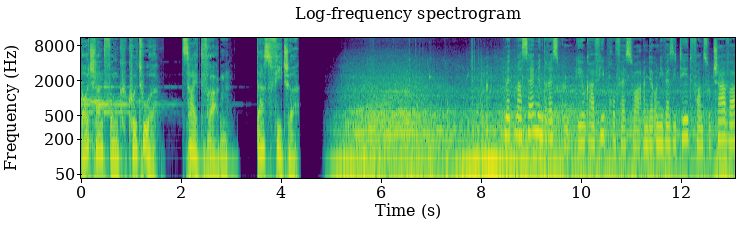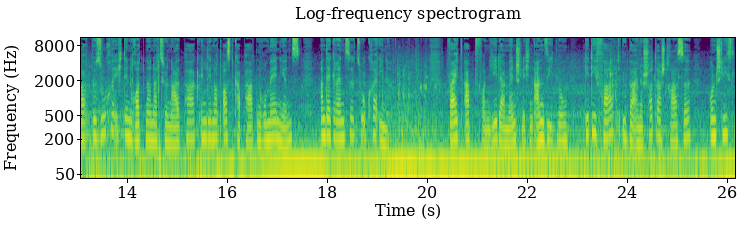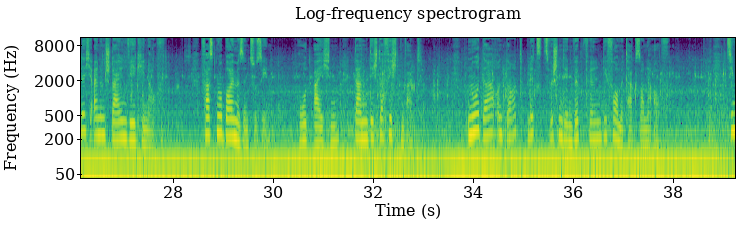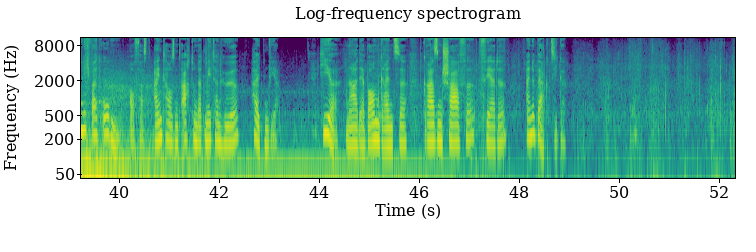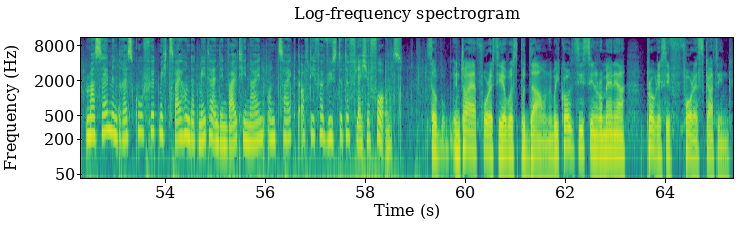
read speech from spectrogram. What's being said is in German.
Deutschlandfunk Kultur. Zeitfragen. Das Feature. Mit Marcel Mindrescu, Geografieprofessor an der Universität von Suceava, besuche ich den Rotner Nationalpark in den Nordostkarpaten Rumäniens an der Grenze zur Ukraine. Weit ab von jeder menschlichen Ansiedlung geht die Fahrt über eine Schotterstraße und schließlich einen steilen Weg hinauf. Fast nur Bäume sind zu sehen. Roteichen, dann dichter Fichtenwald. Nur da und dort blitzt zwischen den Wipfeln die Vormittagssonne auf. Ziemlich weit oben, auf fast 1800 Metern Höhe, halten wir. Hier, nahe der Baumgrenze, grasen Schafe, Pferde, eine Bergziege. Marcel Mindrescu führt mich 200 Meter in den Wald hinein und zeigt auf die verwüstete Fläche vor uns. So entire forest here was put down. We call this in Romania progressive forest cutting.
